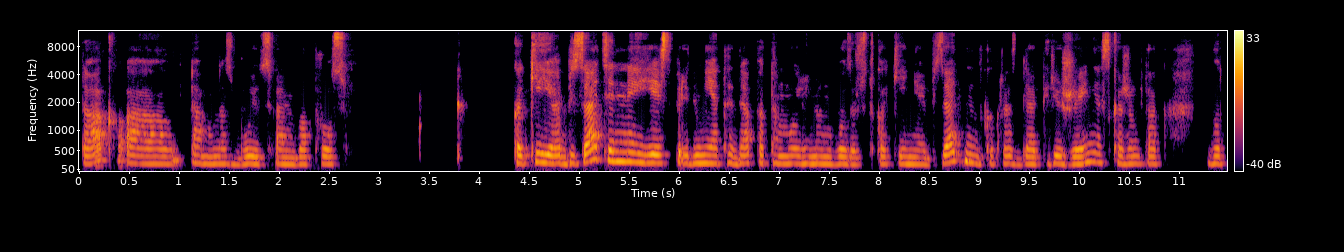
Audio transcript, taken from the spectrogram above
так. А, там у нас будет с вами вопрос какие обязательные есть предметы да, по тому или иному возрасту, какие не обязательны, как раз для опережения, скажем так. Вот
